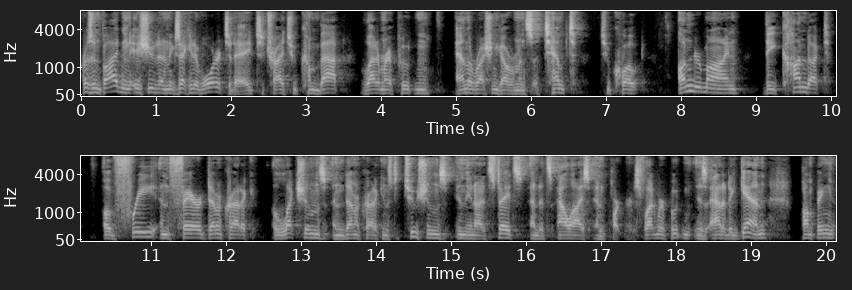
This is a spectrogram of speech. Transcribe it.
President Biden issued an executive order today to try to combat Vladimir Putin and the Russian government's attempt to, quote, undermine the conduct of free and fair democratic elections and democratic institutions in the United States and its allies and partners. Vladimir Putin is at it again, pumping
